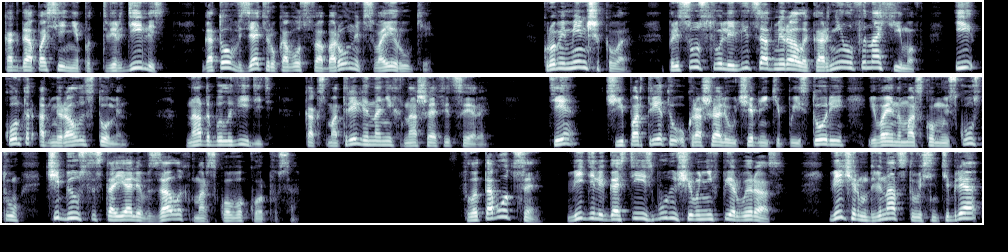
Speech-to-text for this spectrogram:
когда опасения подтвердились, готов взять руководство обороны в свои руки. Кроме Меньшикова, присутствовали вице-адмиралы Корнилов и Нахимов и контр-адмирал Истомин. Надо было видеть, как смотрели на них наши офицеры. Те, чьи портреты украшали учебники по истории и военно-морскому искусству, чьи бюсты стояли в залах морского корпуса. Флотоводцы видели гостей из будущего не в первый раз. Вечером 12 сентября,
